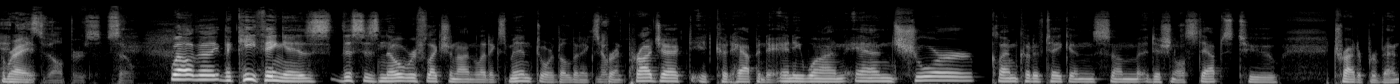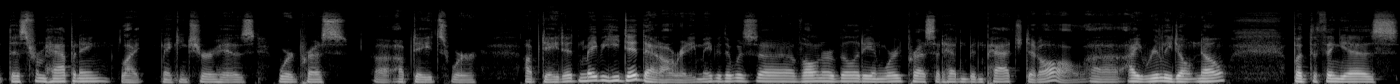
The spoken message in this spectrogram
and Right. his developers. So well, the the key thing is this is no reflection on Linux Mint or the Linux Nope. Front project. It could happen to anyone, and sure, Clem could have taken some additional steps to try to prevent this from happening, like making sure his WordPress uh, updates were updated. Maybe he did that already. Maybe there was a vulnerability in WordPress that hadn't been patched at all. Uh, I really don't know. But the thing is,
